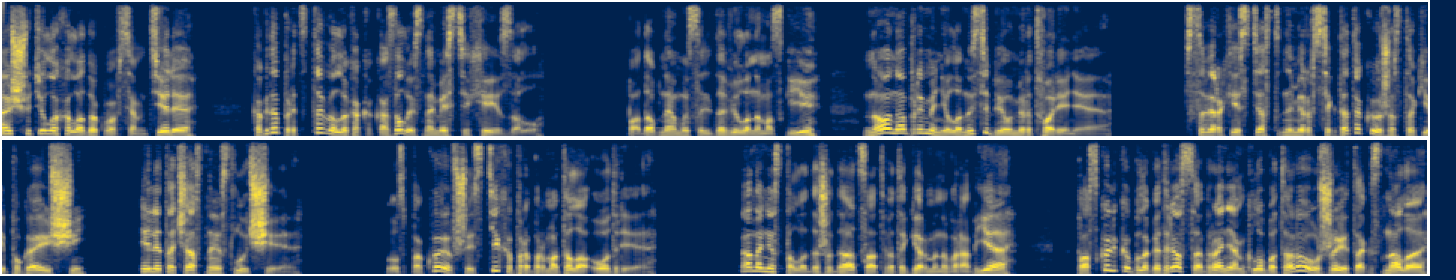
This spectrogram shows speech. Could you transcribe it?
ощутила холодок во всем теле, когда представила, как оказалась на месте Хейзел. Подобная мысль давила на мозги, но она применила на себе умиротворение. Сверхъестественный мир всегда такой жестокий и пугающий, или это частные случаи?» Успокоившись, тихо пробормотала Одри. Она не стала дожидаться ответа Германа Воробья, поскольку благодаря собраниям клуба Таро уже и так знала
